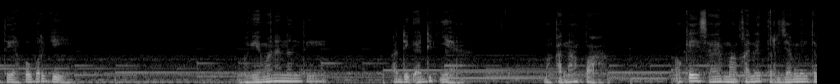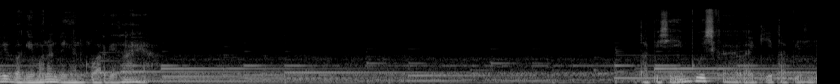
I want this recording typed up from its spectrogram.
ketika aku pergi. Bagaimana nanti adik-adiknya makan apa? Oke, saya makannya terjamin, tapi bagaimana dengan keluarga saya? Tapi si ibu sekali lagi, tapi si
